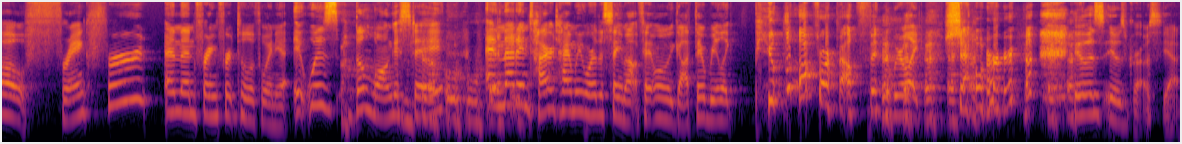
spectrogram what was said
oh Frankfurt, and then Frankfurt to Lithuania. It was the longest day, and that entire time we wore the same outfit. When we got there, we like peeled off our outfit. and We were like shower. it was it was gross. Yeah,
